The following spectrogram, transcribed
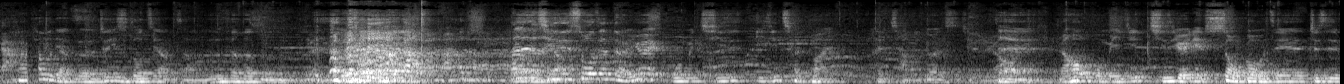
尬。他们两个就一直都这样子啊，就是分分合合。但是其实说真的，因为我们其实已经成团很长一段时间了，然后对然后我们已经其实有一点受够这些，就是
